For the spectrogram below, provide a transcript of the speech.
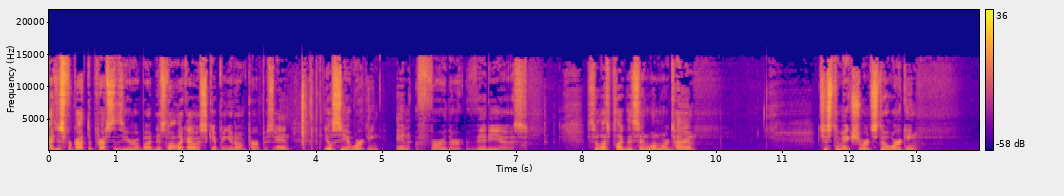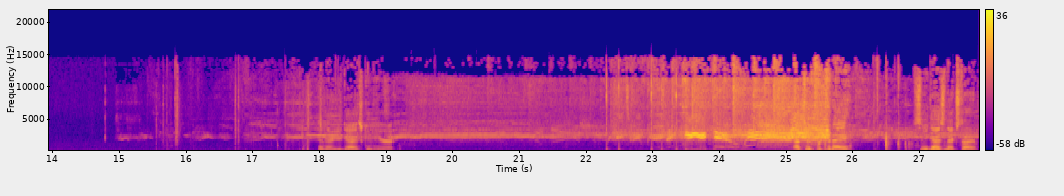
I just forgot to press the zero button. It's not like I was skipping it on purpose, and you'll see it working in further videos. So let's plug this in one more time, just to make sure it's still working. and there you guys can hear it. That's it for today. See you guys next time.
